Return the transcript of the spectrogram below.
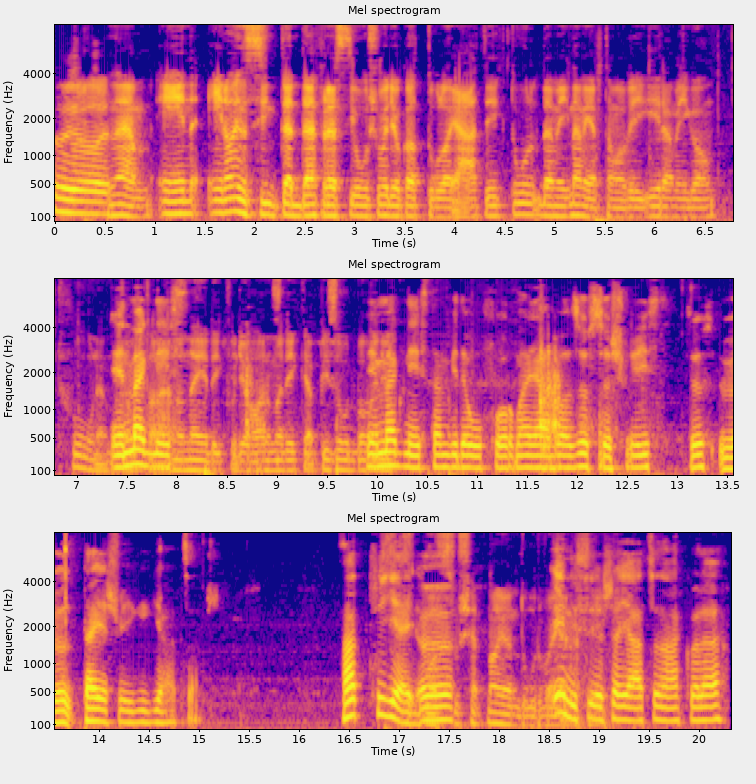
Jaj. Nem, én, én olyan szinten depressziós vagyok attól a játéktól, de még nem értem a végére, még a Hú, nem Én tudom, megnéz- talán a negyedik vagy a harmadik epizódban Én vagyok. megnéztem videó formájában az összes részt, az össz, ö, teljes végigjátszást. Hát figyelj, ö, Basszus, hát nagyon durva én játék. is szívesen játszanák vele,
